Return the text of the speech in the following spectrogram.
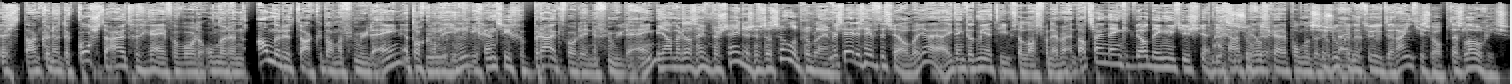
Dus dan kunnen de kosten uitgegeven worden onder een andere tak dan de Formule 1. En toch kan de intelligentie gebruikt worden in de Formule 1. ja, maar dat heeft Mercedes heeft datzelfde probleem. Mercedes heeft hetzelfde. Ja, ja, ik denk dat meer teams er last van hebben. En dat zijn denk ik wel dingetjes ja, die Ja, gaan ze heel zoeken- scherp onder de Ze zoeken natuurlijk de randjes op, dat is logisch.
